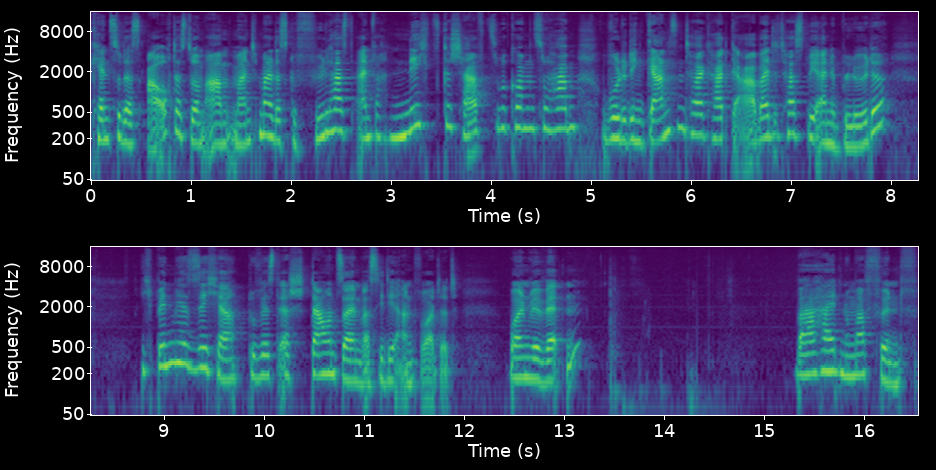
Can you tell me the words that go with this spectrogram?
Kennst du das auch, dass du am Abend manchmal das Gefühl hast, einfach nichts geschafft zu bekommen zu haben, obwohl du den ganzen Tag hart gearbeitet hast wie eine Blöde? Ich bin mir sicher, du wirst erstaunt sein, was sie dir antwortet. Wollen wir wetten? Wahrheit Nummer 5.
